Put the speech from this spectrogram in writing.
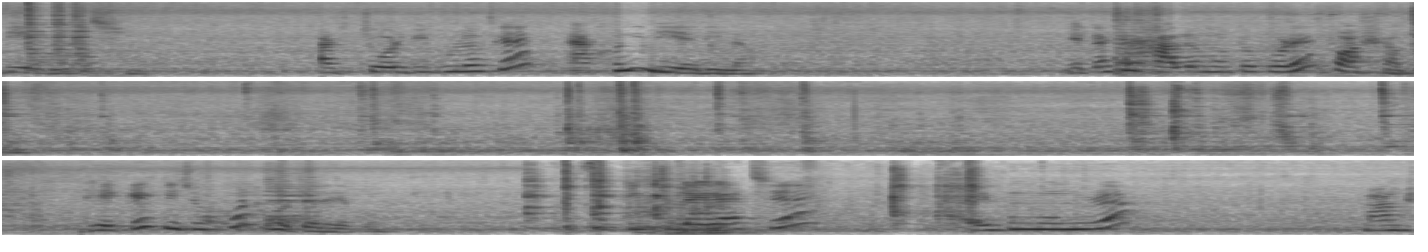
দিয়ে দিচ্ছি। আর চর্বিগুলোকে এখনই দিয়ে দিলাম। এটাকে ভালো মতো করে কষাবো। ঢেকে কিছুক্ষণ হতে দেব। খুলে গেছে। দেখুন বন্ধুরা মাংস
